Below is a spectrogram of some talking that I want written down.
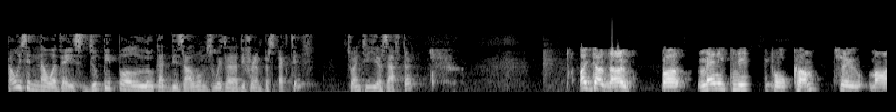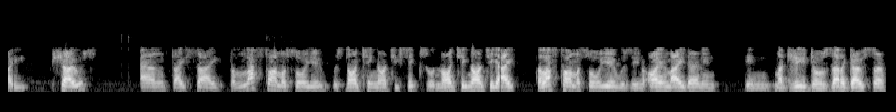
how is it nowadays? Do people look at these albums with a different perspective, 20 years after? I don't know, but many people come to my shows and they say, the last time I saw you was 1996 or 1998. The last time I saw you was in Iron Maiden in, in Madrid or Zaragoza.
